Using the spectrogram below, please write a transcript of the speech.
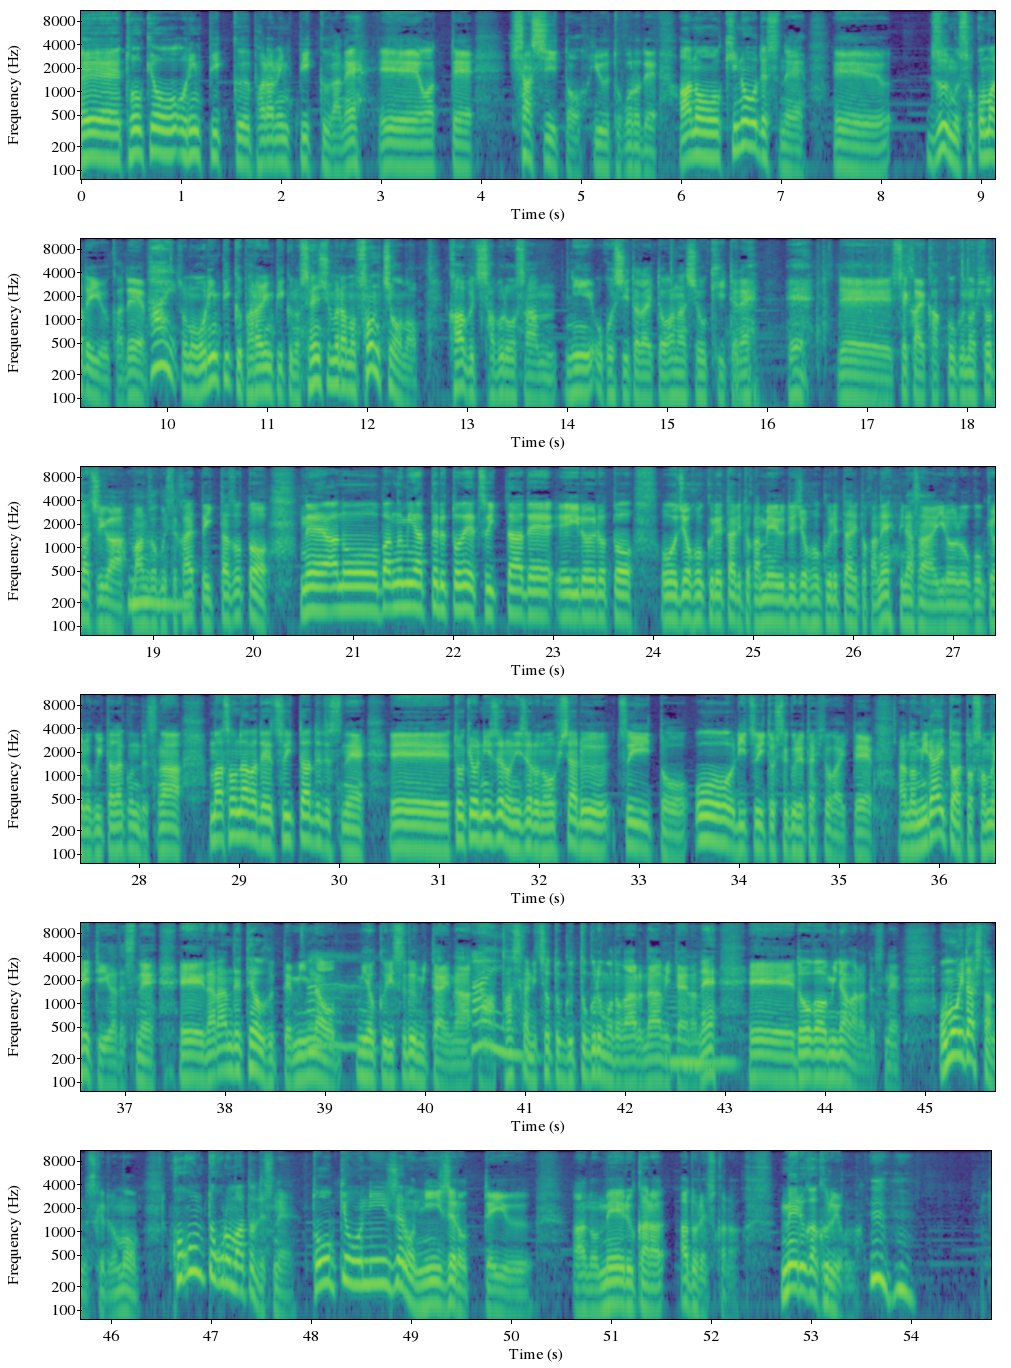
えー、東京オリンピック・パラリンピックがね、えー、終わって久しいというところで、あの昨日ですね、えーズームそこまで言うかで、はい、そのオリンピック・パラリンピックの選手村の村長の川淵三郎さんにお越しいただいてお話を聞いてね、ええ、で世界各国の人たちが満足して帰っていったぞと、うん、ね、あの番組やってるとねツイッターで、えいろいろと情報くれたりとかメールで情報くれたりとかね皆さんいろいろご協力いただくんですが、まあ、その中でツイッターでですね、えー、東京2020のオフィシャルツイートをリツイートしてくれた人がいてあのミライトアとソメイティがですね、えー、並んで手を振ってみんなを見送りするみたいな、はい、確かにちょっとグッとくるものがあるなみたいなね、うん、えー、動画を見ながらですね思い出したんですけれどもも、ここのところまたですね、東京2020っていうあのメールから、アドレスからメールが来るようになって。うんうん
